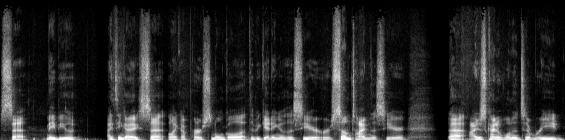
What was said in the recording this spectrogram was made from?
set. Maybe I think I set like a personal goal at the beginning of this year or sometime this year that I just kind of wanted to read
